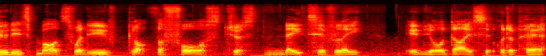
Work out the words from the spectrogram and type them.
Who needs mods when you've got the force just natively in your dice, it would appear?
